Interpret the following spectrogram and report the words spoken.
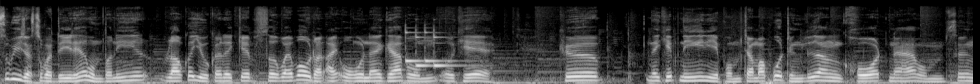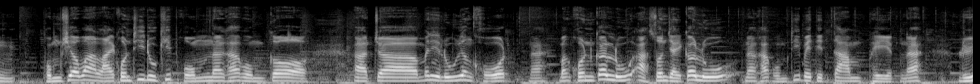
สวีดัสสวัสดีนะครับผมตอนนี้เราก็อยู่กันในเกม survival.io นะครับผมโอเค คือในคลิปนี้นี่ผมจะมาพูดถึงเรื่องโค้ดนะครับผมซึ่งผมเชื่อว่าหลายคนที่ดูคลิปผมนะครับผมก็อาจจะไม่ได้รู้เรื่องโค้ดนะบางคนก็รู้อะส่วนใหญ่ก็รู้นะครับผมที่ไปติดตามเพจนะหรือ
